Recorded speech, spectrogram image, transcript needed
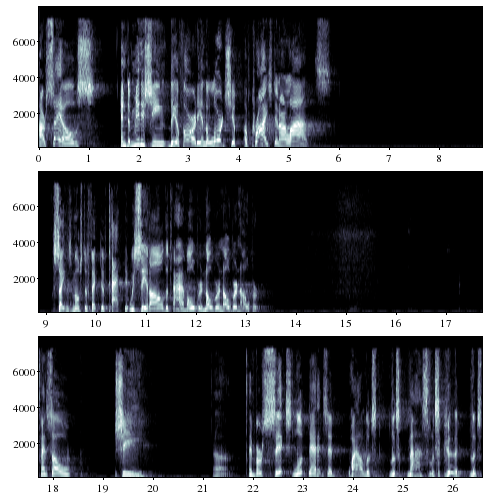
ourselves and diminishing the authority and the lordship of Christ in our lives. Satan's most effective tactic. We see it all the time, over and over and over and over. And so she, uh, in verse 6, looked at it and said, Wow, looks, looks nice, looks good, looks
